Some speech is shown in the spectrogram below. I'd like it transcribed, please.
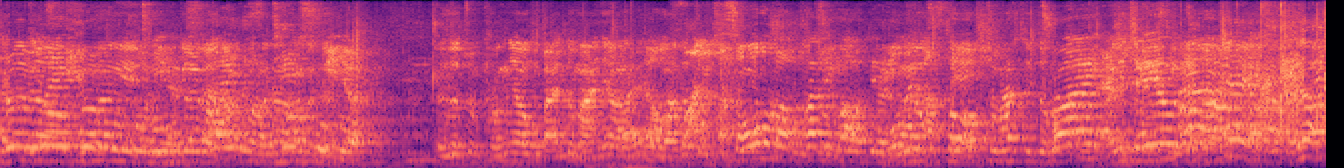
그러면 분명히 좋은 결과 나올 거라 생각하고 그래서 좀 격려하고 말도 많이 하고 와서 좀 몸에 부터 좀 할 수 있도록? 선수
